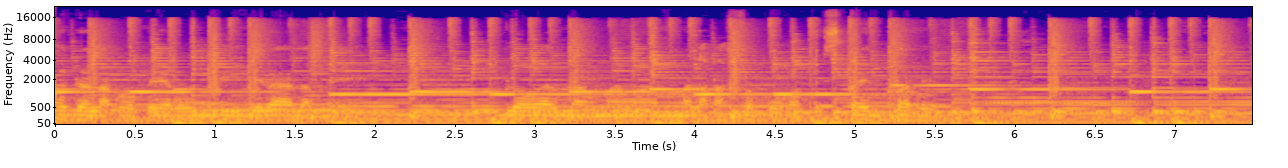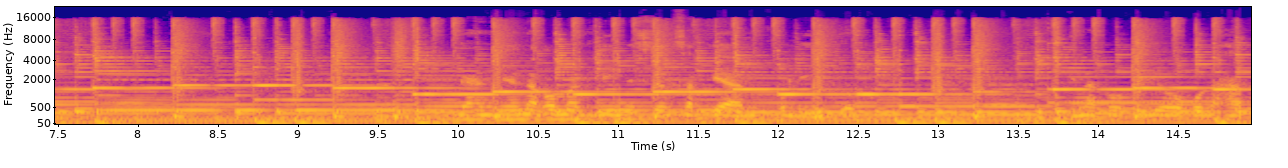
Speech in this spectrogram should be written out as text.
na dala ko pero hindi nila alam eh blower lang mga malakas na po kasi style pa rin Ganyan ako maglinis ng sakyan, pulido. Pinatutuyo ko lahat.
